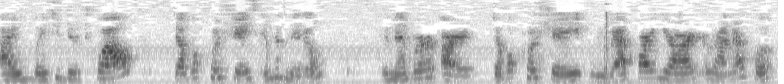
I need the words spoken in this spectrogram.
I'm going to do 12 double crochets in the middle. Remember our double crochet, we wrap our yarn around our hook,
